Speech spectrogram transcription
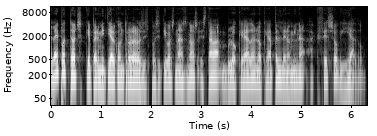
El iPod Touch que permitía el control a los dispositivos NASNOS estaba bloqueado en lo que Apple denomina acceso guiado,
